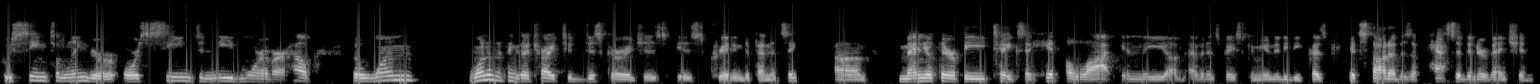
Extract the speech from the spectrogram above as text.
who seem to linger or seem to need more of our help. The one one of the things I try to discourage is is creating dependency. Um, manual therapy takes a hit a lot in the um, evidence-based community because it's thought of as a passive intervention,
